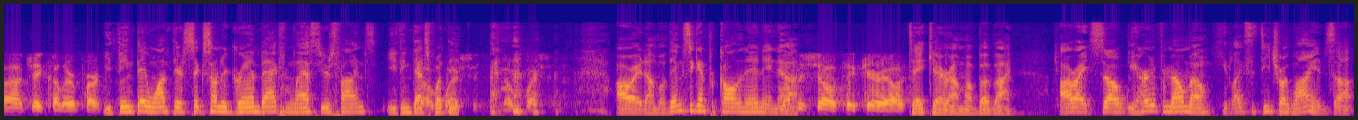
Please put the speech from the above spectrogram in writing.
uh, Jay Cutler apart. You think they want their 600 grand back from last year's fines? You think that's no what question. No question. they? All right, Elmo. Thanks again for calling in, and Love uh, the show. Take care, Alex. Take care, Elmo. Bye bye. All right, so we heard it from Elmo. He likes the Detroit Lions. Uh,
